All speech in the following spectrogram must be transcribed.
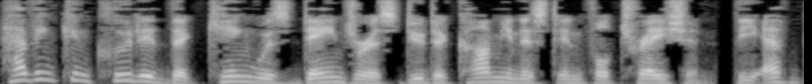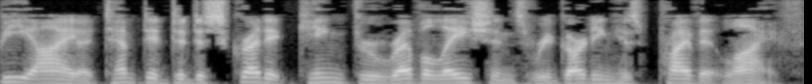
Having concluded that King was dangerous due to communist infiltration, the FBI attempted to discredit King through revelations regarding his private life.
